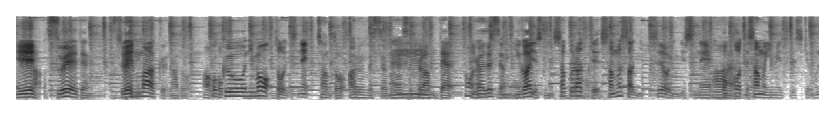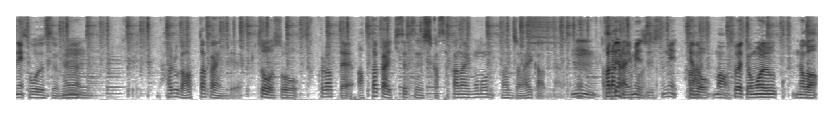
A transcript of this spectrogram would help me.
えースウェーデンデン。マークなあど北欧にもそうですね。ちゃんとあるんですよねうん。桜って。意外ですよね。意外ですね。桜って寒さに強いんですね、はい。北欧って寒いイメージですけどね。そうですよね、うん。春があったかいんで。そうそう。桜ってあったかい季節にしか咲かないものなんじゃないかみたいな、うん、勝手なイメージですね、けど、はいまあそうやって思うのが、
